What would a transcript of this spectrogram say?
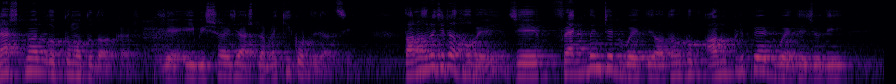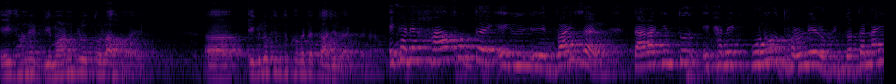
ন্যাশনাল ঐক্যমত্য দরকার যে এই বিষয়ে যে আসলে আমরা কি করতে যাচ্ছি। তা না হলে যেটা হবে যে ফ্র্যাগমেন্টেড ওয়েতে অথবা খুব আনপ্রিপেয়ার্ড ওয়েতে যদি এই ধরনের ডিমান্ডগুলো তোলা হয় এগুলো কিন্তু খুব একটা কাজে লাগবে না। এখানে হাফ অফ দ্য অ্যাডভাইজার তারা কিন্তু এখানে কোনো ধরনের অভিজ্ঞতা নাই।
